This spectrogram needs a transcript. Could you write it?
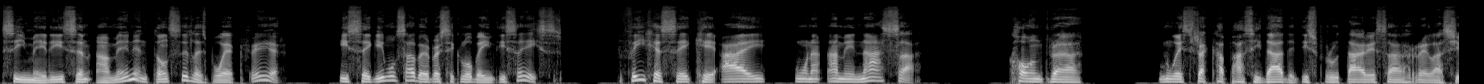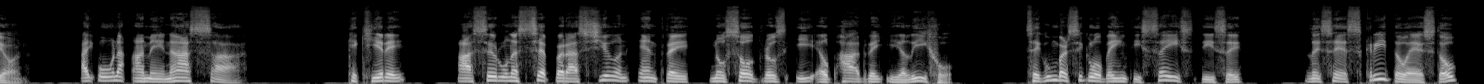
Si me dicen amén, entonces les voy a creer. Y seguimos a ver versículo 26. Fíjese que hay una amenaza contra nuestra capacidad de disfrutar esa relación. Hay una amenaza que quiere hacer una separación entre nosotros y el Padre y el Hijo. Según versículo 26 dice, les he escrito esto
